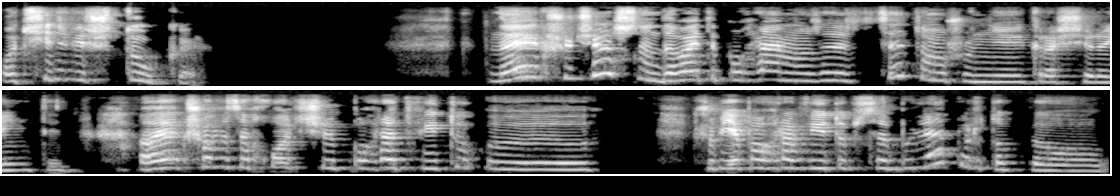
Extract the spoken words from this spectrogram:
Оці дві штуки. Ну, якщо чесно, давайте пограємо за це, тому що в ній кращий рейтинг. Але якщо ви захочете пограти в YouTube, е, щоб я пограв в YouTube Simulator, тобто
